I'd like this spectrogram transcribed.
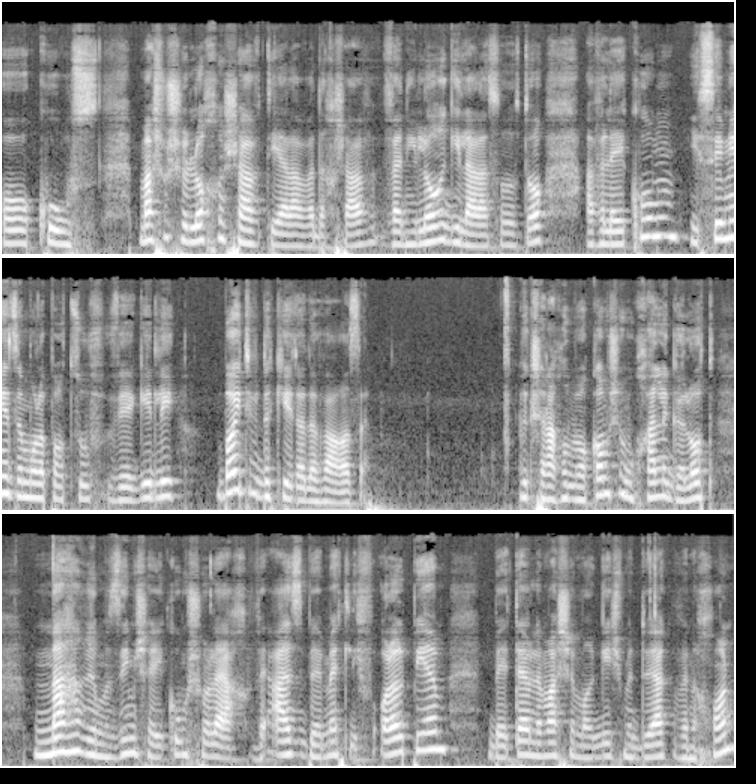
או קורס, משהו שלא חשבתי עליו עד עכשיו, ואני לא רגילה לעשות אותו, אבל היקום ישים לי את זה מול הפרצוף ויגיד לי, בואי תבדקי את הדבר הזה. וכשאנחנו במקום שמוכן לגלות מה הרמזים שהיקום שולח, ואז באמת לפעול על פיהם, בהתאם למה שמרגיש מדויק ונכון,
